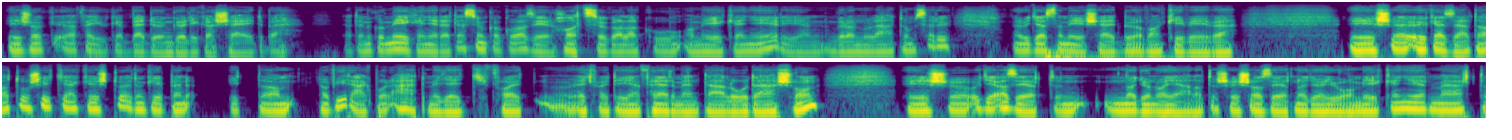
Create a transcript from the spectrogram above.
és a fejüket bedöngölik a sejtbe. Tehát amikor méhkenyeret eszünk, akkor azért hatszög alakú a méhkenyér, ilyen granulátumszerű, mert ugye azt a méhsejtből van kivéve és ők ezzel tartósítják, és tulajdonképpen itt a, a virágból átmegy egyfajt, egyfajta ilyen fermentálódáson, és ugye azért nagyon ajánlatos, és azért nagyon jó a mékenyér, mert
